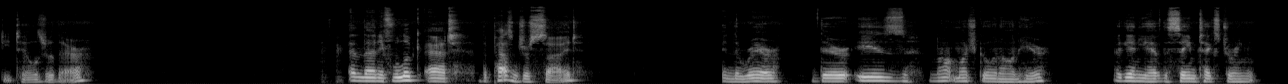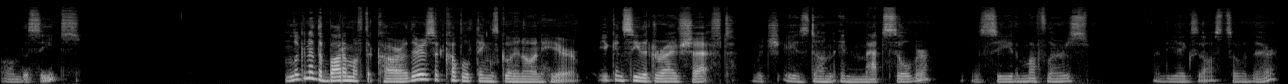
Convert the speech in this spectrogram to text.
details are there. And then if we look at the passenger side, in the rear, there is not much going on here. Again, you have the same texturing on the seats. Looking at the bottom of the car, there's a couple things going on here. You can see the drive shaft, which is done in matte silver. You can see the mufflers and the exhausts over there.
